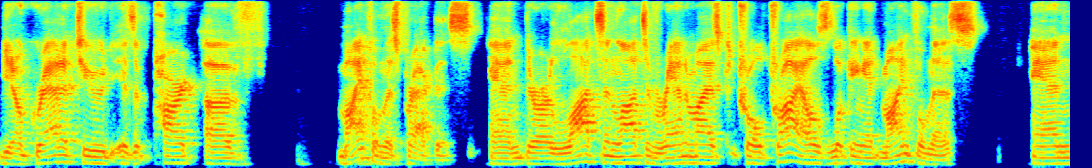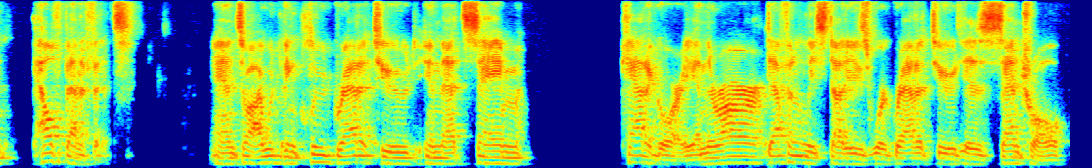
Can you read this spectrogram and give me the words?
You know, gratitude is a part of mindfulness practice. And there are lots and lots of randomized controlled trials looking at mindfulness and health benefits. And so I would include gratitude in that same category. And there are definitely studies where gratitude is central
